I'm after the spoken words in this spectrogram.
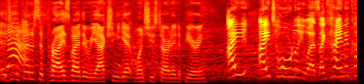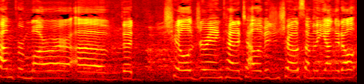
are you kind of surprised by the reaction you get once you started appearing? I I totally was. I kind of come from more of the children kind of television show, some of the young adult,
